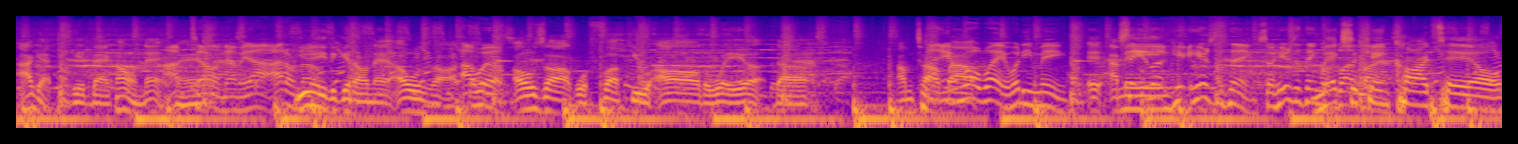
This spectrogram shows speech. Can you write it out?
I got to get back on that. I'm man. telling you. I mean, I, I don't know. You know. need to get on that Ozark. I will. Ozark will fuck you all the way up, dog. I'm talking In about. what way? What do you mean? It- I See, mean, look, here- here's the thing. So here's the thing with Mexican cartel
